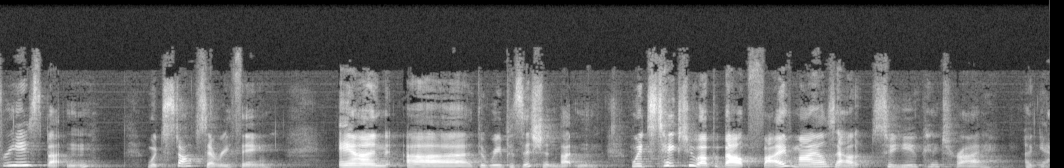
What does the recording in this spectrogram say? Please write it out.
freeze button, which stops everything, and uh, the reposition button, which takes you up about five miles out so you can try again.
